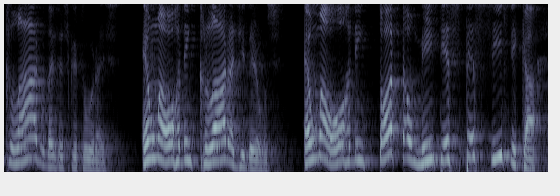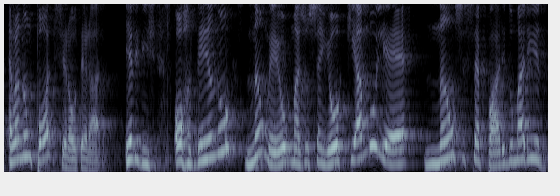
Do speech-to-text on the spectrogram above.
claro das Escrituras, é uma ordem clara de Deus, é uma ordem totalmente específica, ela não pode ser alterada. Ele diz: ordeno, não eu, mas o Senhor, que a mulher não se separe do marido.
